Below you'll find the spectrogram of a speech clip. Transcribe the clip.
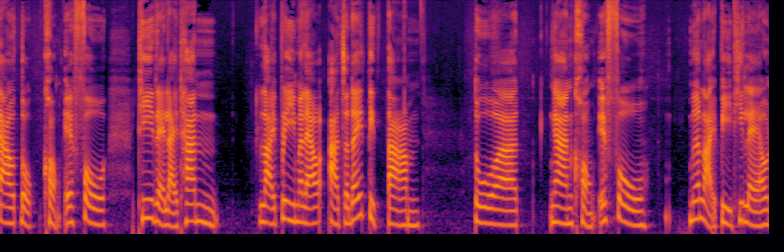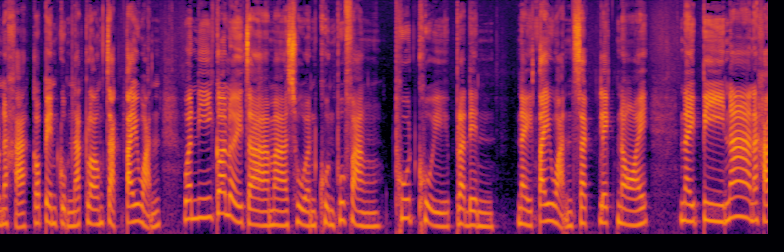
ดาวตกของ F4 ที่หลาย ๆ ท่านหลายปีมาแล้วอาจจะได้ติดตามตัวงานของ F4 เมื่อหลายปีที่แล้วนะคะ ก็เป็นกลุ่มนักร้องจากไต้หวัน วันนี้ก็เลยจะมาชวนคุณผู้ฟังพูดคุยประเด็น ในไต้หวันสักเล็กน้อย ในปีหน้านะคะ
